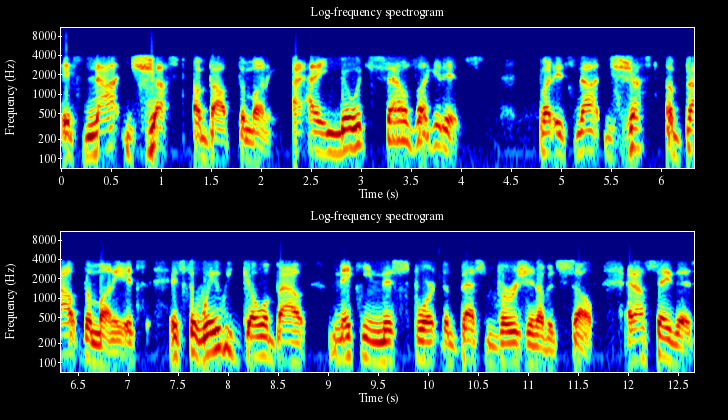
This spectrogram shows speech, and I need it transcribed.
it's not just about the money. I, I know it sounds like it is, but it's not just about the money. It's it's the way we go about making this sport the best version of itself. And I'll say this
